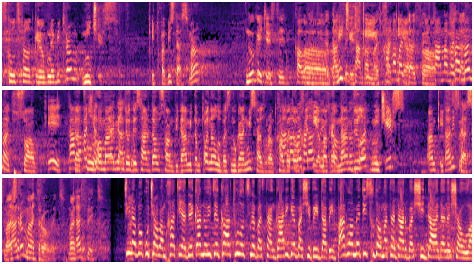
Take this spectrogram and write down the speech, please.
დღეს გულწრფელად გეუბნებით, რომ მიჭირს. კითხების დასმა. ნუ გიჭირს ქალბატონი და მიჭირს კი ხამამად დასვით ხამამად დასვით ხამამად სვავ. კი ხამამად შეგვიძლია რომ არ მინდოდეს არ დავსვამდი და ამიტომ ტონალობას ნუ განმისაზღვრავთ ქალბატონ ხატია მაგრამ ნამდვილად მიჭირს ამ კითხვის დასმა ასე რომ მადროვეთ დასვით თინა ბოკუჩავა მხატია დეკანოიძე ქართულ ოცნებასთან გარიგებაში პირდაპირ პარლამენტის ხდომათა დარბაზში დაადანაშაულა.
